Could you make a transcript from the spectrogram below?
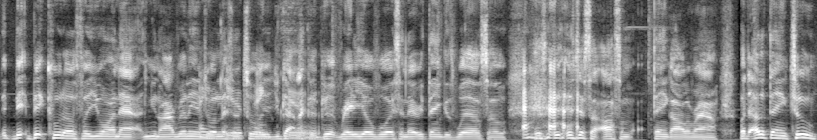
big, big kudos for you on that. You know, I really enjoy Thank listening you. to Thank it. You got you. like a good radio voice and everything as well. So it's, it's just an awesome thing all around. But the other thing too,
